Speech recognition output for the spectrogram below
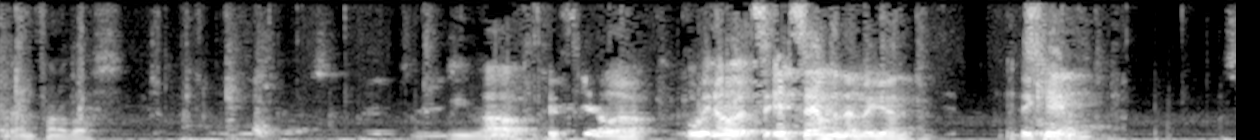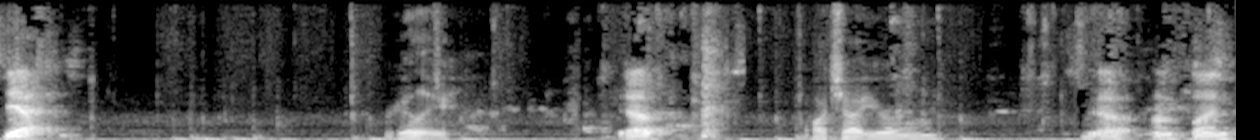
are in front of us. Oh, it's yellow. Wait, no, it's it's Sam and them again. They It's came. them? Yeah. Really? Yep. Watch out, you're alone. Yep. I'm fine.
